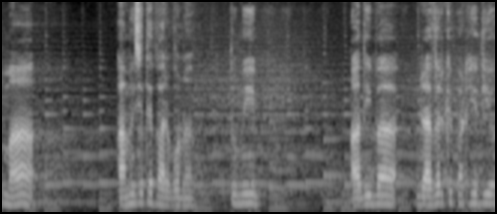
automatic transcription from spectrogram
মা, আমি যেতে পারব না। তুমি আদি বা ড্রাইভারকে পাঠিয়ে দিও।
